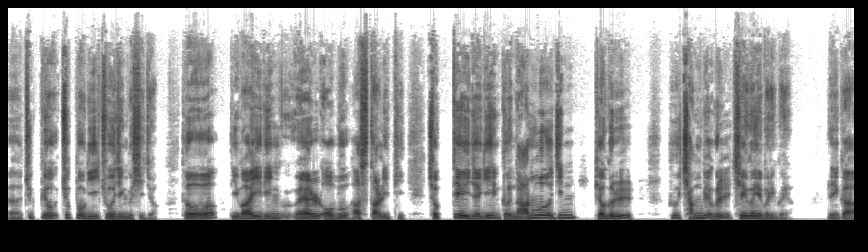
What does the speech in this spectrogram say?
어, 축복, 축복이 주어진 것이죠. 더 dividing wall of hostility 적대적인 그 나누어진 벽을 그 장벽을 제거해 버린 거예요. 그러니까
